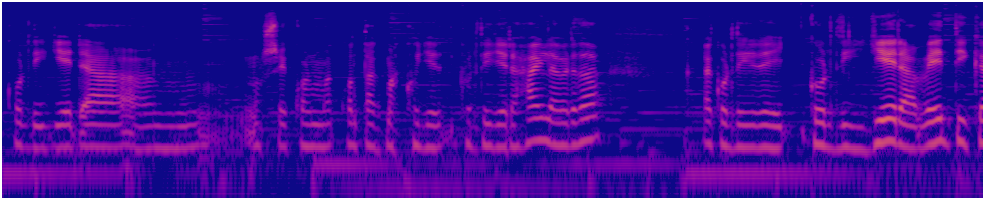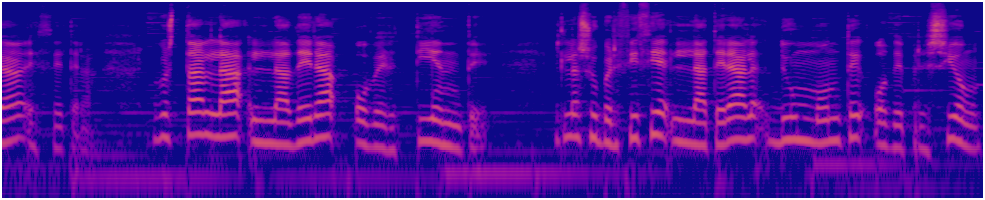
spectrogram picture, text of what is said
cordillera... Mm, no sé cuántas más cordilleras hay, la verdad. La cordillera, cordillera bética, etc. Luego está la ladera o vertiente. Es la superficie lateral de un monte o depresión.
